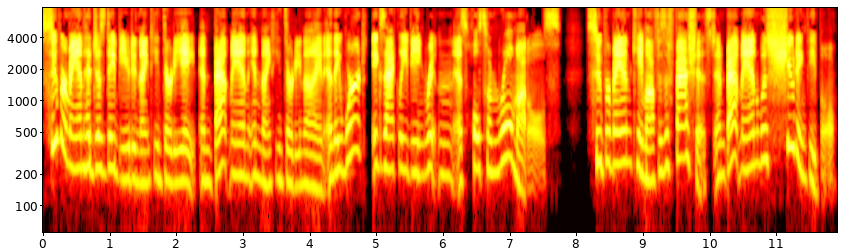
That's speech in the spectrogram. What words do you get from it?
Superman had just debuted in 1938 and Batman in 1939, and they weren't exactly being written as wholesome role models. Superman came off as a fascist, and Batman was shooting people.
